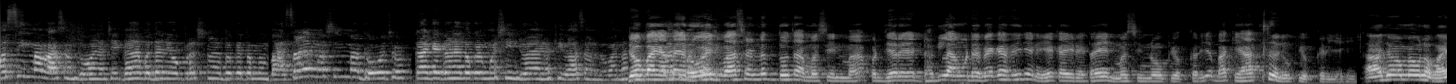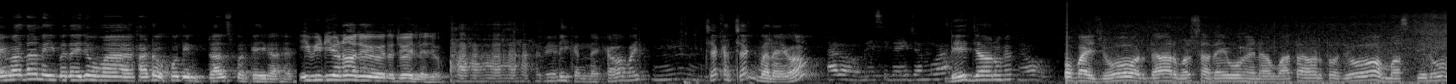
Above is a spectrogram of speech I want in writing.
મશીનમાં વાસણ ધોવાના છે. ઘણા બધાને એવો પ્રશ્ન હતો કે તમે વાસણ મશીનમાં ધોવો છો? કારણ કે ઘણા લોકોએ મશીન જોયા નથી વાસણ ધોવાના. જો ભાઈ અમે રોજ વાસણ નથી ધોતા મશીનમાં પણ જ્યારે ઢગલા મોઢે ભેગા થઈ જાય ને એક આઈ રે તઈ જ મશીનનો ઉપયોગ કરીએ બાકી હાથનો જ ઉપયોગ કરીએ છીએ. આ જો અમે ઓલા ભાઈ હતા ને એ બધા જો માં ખાડો ખોદીને ટ્રાન્સફર કર્યા છે. એ વીડિયો ન જોયો હોય તો જોઈ લેજો. હા હા હા હા હા રેડી કરી નાખ્યા હો ભાઈ. ચક બનાવ્યો બેસી જાય જમવા. બે જવાનું છે ઓ ભાઈ જોરદાર વરસાદ આવ્યો છે ને વાતાવરણ તો જો મસ્તીનું.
